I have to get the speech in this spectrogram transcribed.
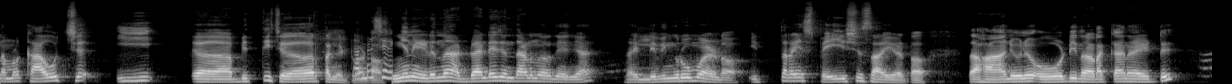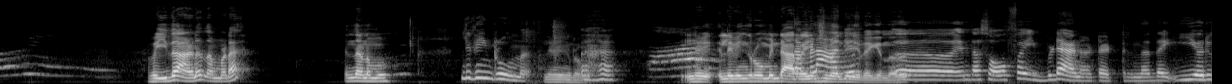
നമ്മൾ കൗച്ച് ഈ ഭിത്തി ചേർത്തങ്ങ് ഇട്ടു കേട്ടോ. ഇങ്ങനെ ഇടുന്ന അഡ്വാന്റേജ് എന്താണെന്ന് പറഞ്ഞു കഴിഞ്ഞാൽ ലിവിങ് റൂം വേണ്ടോ ഇത്രയും സ്പേഷ്യസ് ആയി കേട്ടോ. ഹാനുവിന് ഓടി നടക്കാനായിട്ട്. അപ്പൊ ഇതാണ് നമ്മുടെ എന്താണ് living room living room living റൂമിന്റെ അറേഞ്ച്മെന്റ് ചെയ്തേക്കുന്നത്. എന്താ സോഫ ഇവിടെയാണ് കേട്ടോ ഇട്ടിരുന്നത്. ഈ ഒരു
